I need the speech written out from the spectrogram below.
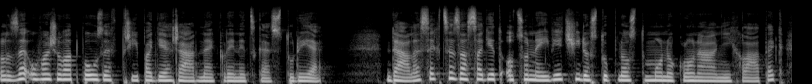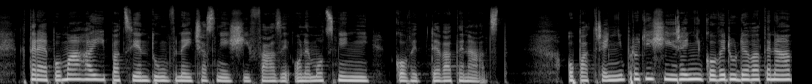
lze uvažovat pouze v případě řádné klinické studie. Dále se chce zasadit o co největší dostupnost monoklonálních látek, které pomáhají pacientům v nejčasnější fázi onemocnění COVID-19. Opatření proti šíření COVID-19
